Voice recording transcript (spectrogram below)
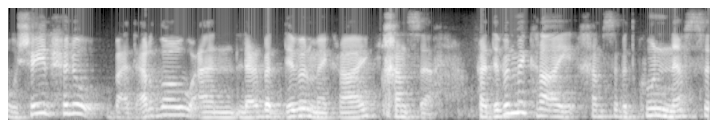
والشيء الحلو بعد عرضوا عن لعبة Devil May Cry خمسة. ف Devil May Cry خمسة بتكون نفس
